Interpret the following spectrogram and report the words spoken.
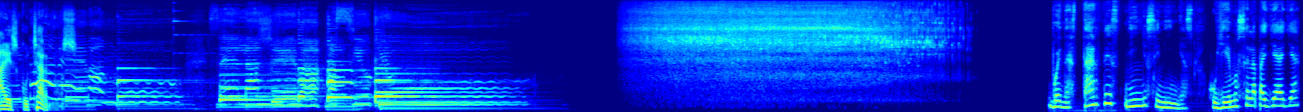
a escucharnos. Buenas tardes, niños y niñas. Juguemos en la payaya.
